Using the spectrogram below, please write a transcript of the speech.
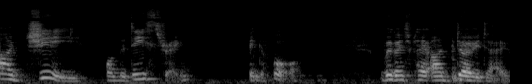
our G on the D string, finger four, we're going to play our do-do.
